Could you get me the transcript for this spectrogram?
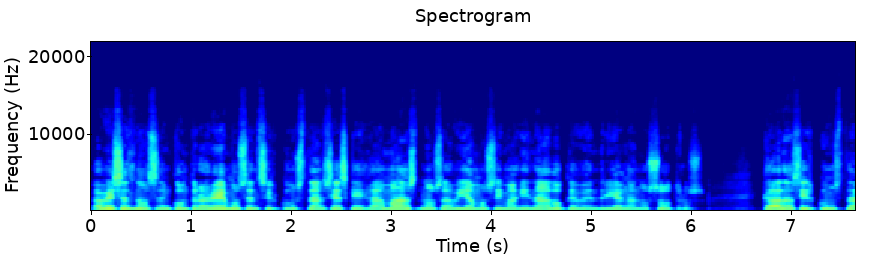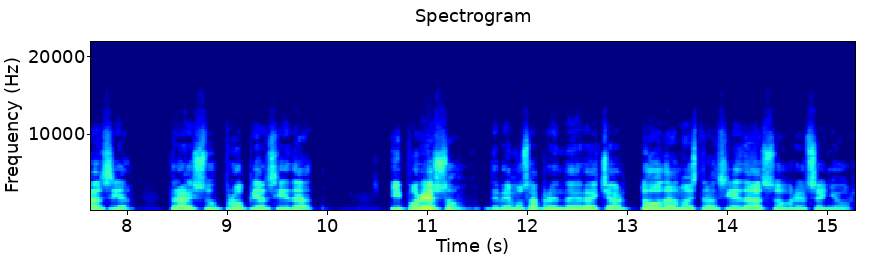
A veces nos encontraremos en circunstancias que jamás nos habíamos imaginado que vendrían a nosotros. Cada circunstancia trae su propia ansiedad. Y por eso debemos aprender a echar toda nuestra ansiedad sobre el Señor.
